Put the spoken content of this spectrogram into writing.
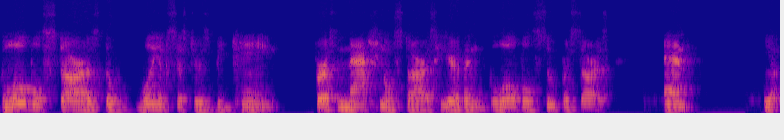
global stars the Williams sisters became. First national stars here, then global superstars. And know,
